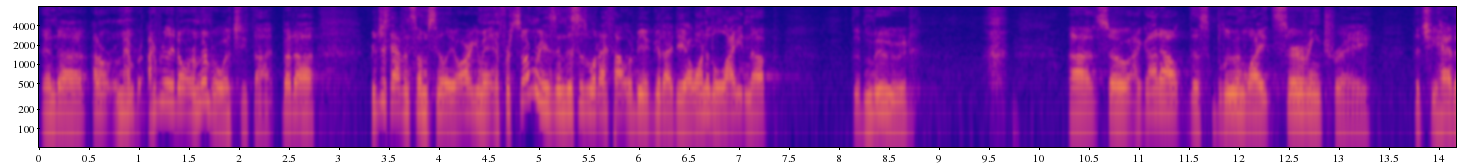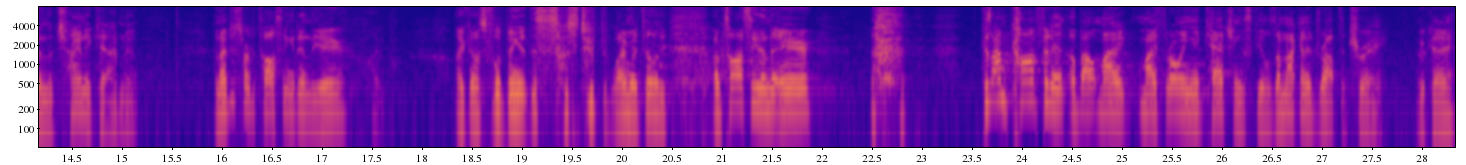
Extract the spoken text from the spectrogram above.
And uh, I don't remember. I really don't remember what she thought, but uh, we are just having some silly argument. And for some reason, this is what I thought would be a good idea. I wanted to lighten up the mood. Uh, so I got out this blue and white serving tray that she had in the china cabinet, and I just started tossing it in the air like I was flipping it. This is so stupid. Why am I telling you? I'm tossing it in the air because I'm confident about my, my throwing and catching skills. I'm not going to drop the tray, okay?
